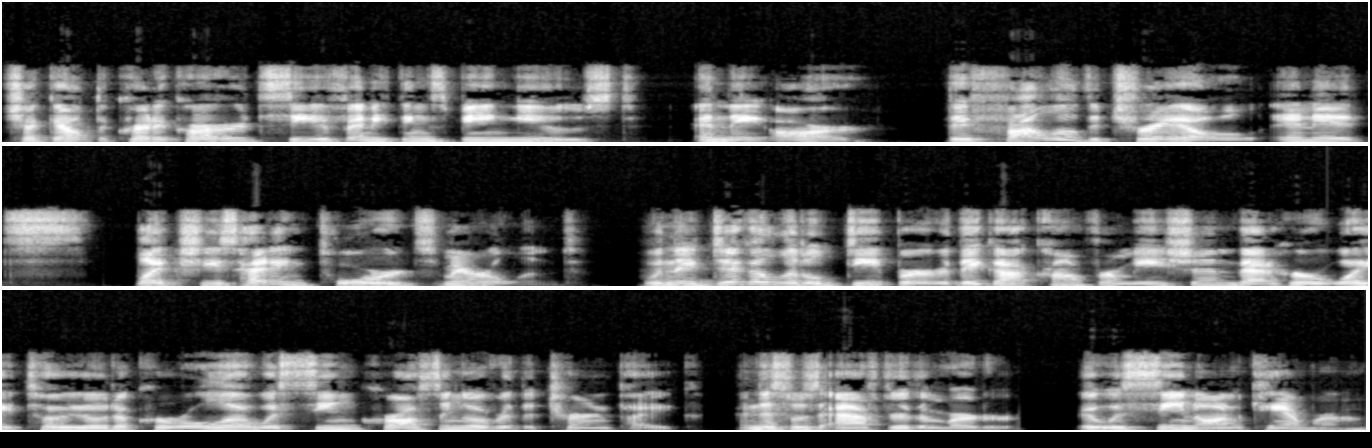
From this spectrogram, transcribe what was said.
check out the credit card, see if anything's being used. And they are. They follow the trail, and it's like she's heading towards Maryland. When they dig a little deeper, they got confirmation that her white Toyota Corolla was seen crossing over the turnpike. And this was after the murder. It was seen on camera.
